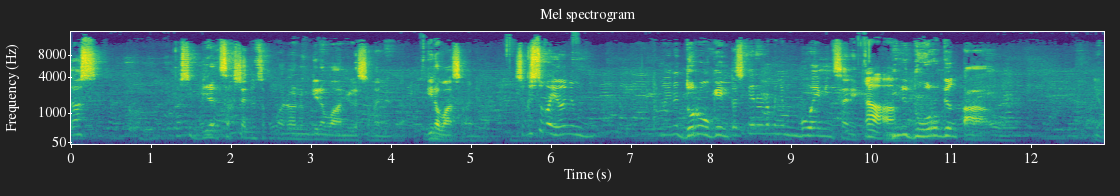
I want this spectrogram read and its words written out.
tapos, tapos binagsak siya dun sa kung ano anong ginawa nila sa kanila, ginawa sa kanila. So gusto ko yun, yung, ay na, durugin, kasi gano'n naman yung buhay minsan eh. Oo. Dinudurog yung tao. Yun.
